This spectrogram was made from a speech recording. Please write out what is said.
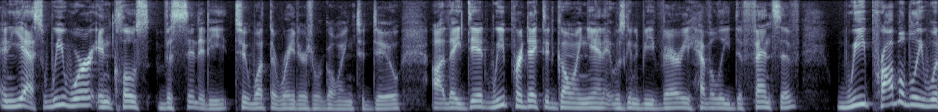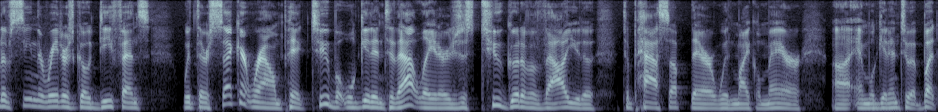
And yes, we were in close vicinity to what the Raiders were going to do. Uh, they did, we predicted going in, it was going to be very heavily defensive. We probably would have seen the Raiders go defense with their second round pick too, but we'll get into that later. It's just too good of a value to to pass up there with Michael Mayer, uh, and we'll get into it. But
